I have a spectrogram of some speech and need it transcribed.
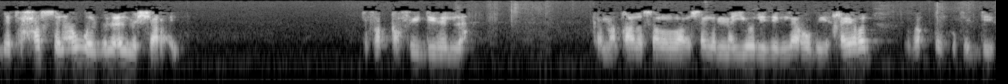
يتحصن أول بالعلم الشرعي تفقه في دين الله. كما قال صلى الله عليه وسلم من يريد الله به خيرا يفقهه في الدين.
